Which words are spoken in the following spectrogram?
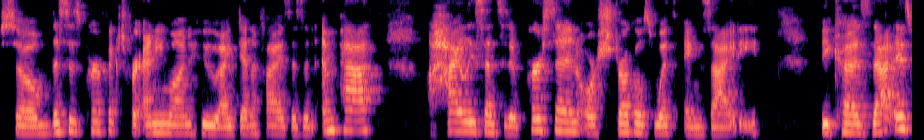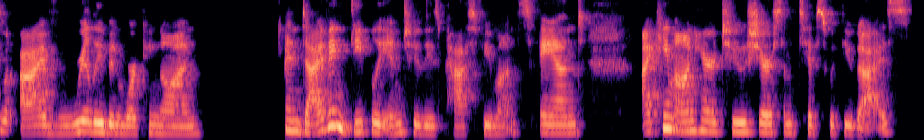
So, this is perfect for anyone who identifies as an empath, a highly sensitive person, or struggles with anxiety, because that is what I've really been working on and diving deeply into these past few months. And I came on here to share some tips with you guys.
